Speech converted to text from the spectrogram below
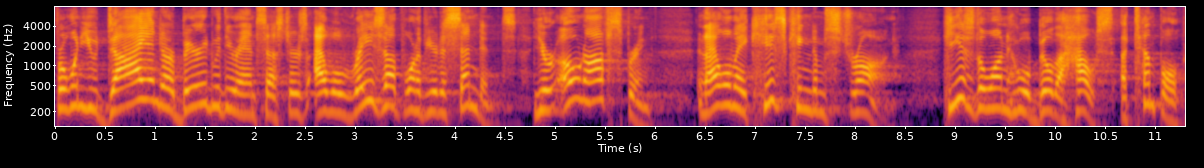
For when you die and are buried with your ancestors, I will raise up one of your descendants, your own offspring, and I will make his kingdom strong. He is the one who will build a house, a temple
